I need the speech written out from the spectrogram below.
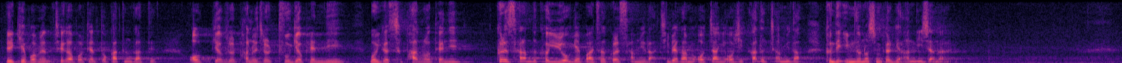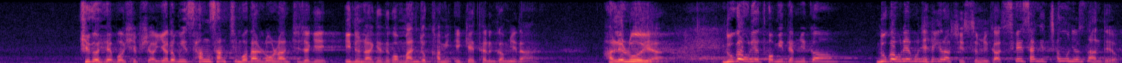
이렇게 보면 제가 볼 때는 똑같은 것 같아요. 옷겹을 바느질 두겹 했니? 뭐 이거 스판으로 되니? 그래서 사람들 거기 유혹에 빠져서 그걸 삽니다. 집에 가면 옷장에 옷이 가득 찹니다. 근데 입는 옷은 별게 아니잖아요. 기도해 보십시오. 여러분이 상상치 못할 놀란 기적이 일어나게 되고 만족함이 있게 되는 겁니다. 할렐루야. 누가 우리의 도움이 됩니까? 누가 우리의 문제 해결할 수 있습니까? 세상의 창문 열어서는 안 돼요.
